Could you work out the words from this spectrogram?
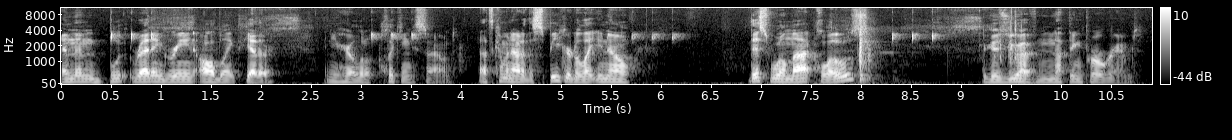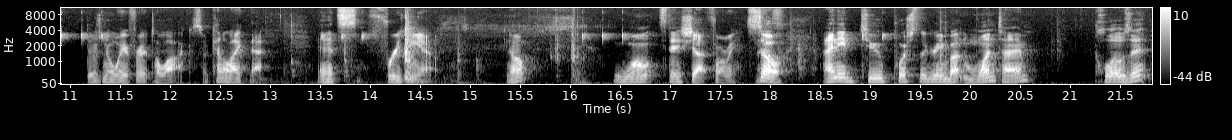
and then blue, red and green all blink together. And you hear a little clicking sound. That's coming out of the speaker to let you know this will not close because you have nothing programmed. There's no way for it to lock. So kind of like that. And it's freaking out. Nope. Won't stay shut for me. So I need to push the green button one time, close it.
